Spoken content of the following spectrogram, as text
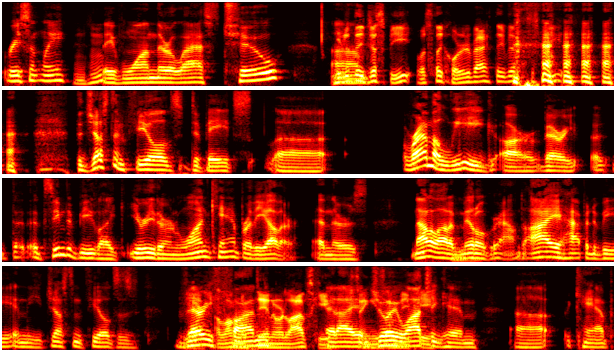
recently. Mhm. They've won their last two. Who did they Um, just beat? What's the quarterback they've just beat? the Justin Fields debates uh, around the league are very. Uh, it seemed to be like you're either in one camp or the other, and there's not a lot of middle ground. I happen to be in the Justin Fields is very Yeah, fun, Dan Orlovsky, and I enjoy watching him uh, camp.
